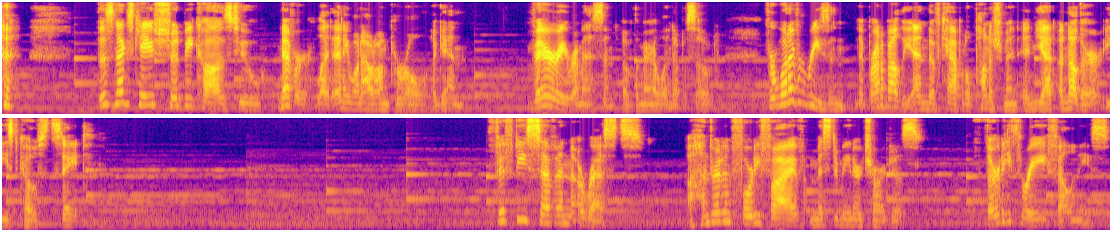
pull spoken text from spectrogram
this next case should be cause to never let anyone out on parole again. Very reminiscent of the Maryland episode. For whatever reason, it brought about the end of capital punishment in yet another East Coast state. Fifty-seven arrests, 145 misdemeanor charges, 33 felonies,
